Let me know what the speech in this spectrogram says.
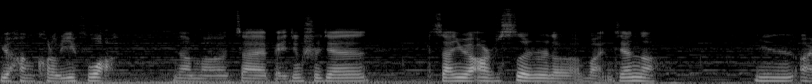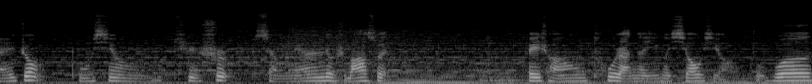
约翰克鲁伊夫啊。那么，在北京时间三月二十四日的晚间呢，因癌症不幸去世，享年六十八岁。非常突然的一个消息啊！主播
